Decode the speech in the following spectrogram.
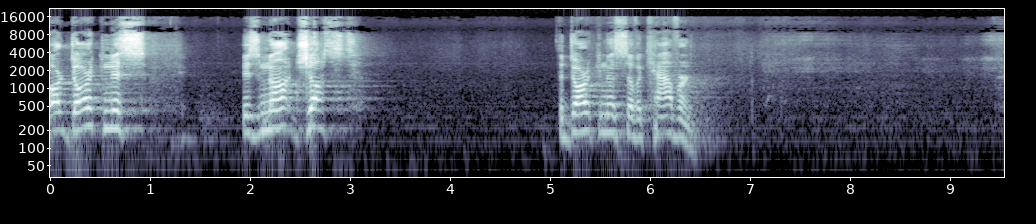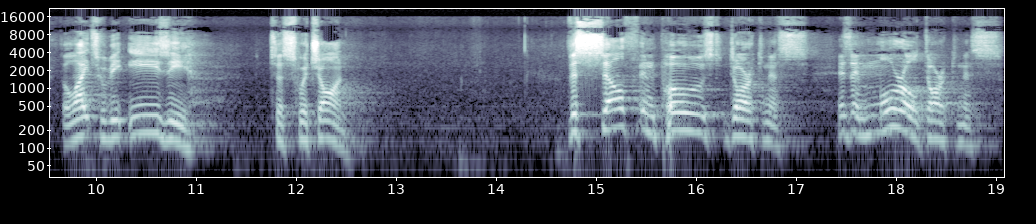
Our darkness is not just the darkness of a cavern. The lights would be easy to switch on. This self imposed darkness is a moral darkness.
